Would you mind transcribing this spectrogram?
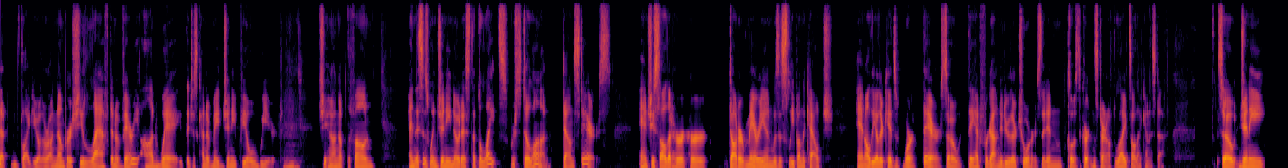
that like you have the wrong number, she laughed in a very odd way that just kind of made Jenny feel weird. Mm. She hung up the phone, and this is when Jenny noticed that the lights were still on downstairs, and she saw that her her daughter Marion was asleep on the couch, and all the other kids weren't there, so they had forgotten to do their chores. They didn't close the curtains, turn off the lights, all that kind of stuff. So Jenny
